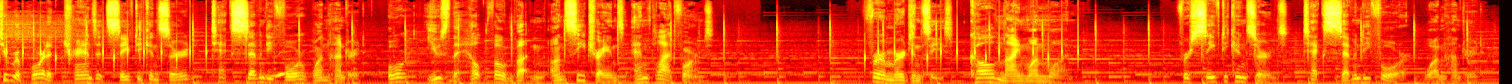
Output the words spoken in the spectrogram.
To report a transit safety concern, text 74100 or use the Help Phone button on CTrains and platforms. For emergencies, call 911. For safety concerns, text 74100.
